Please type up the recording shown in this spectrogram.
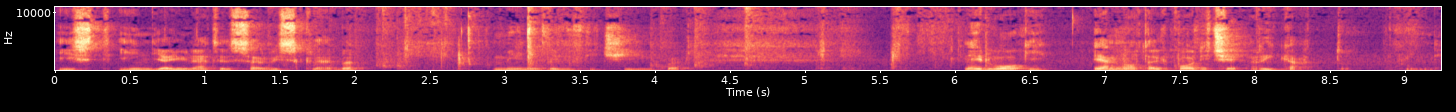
East India United Service Club, meno 25, nei luoghi e annota il codice ricatto. Quindi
